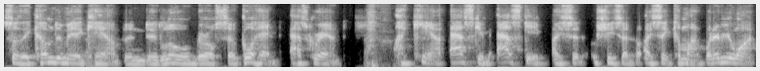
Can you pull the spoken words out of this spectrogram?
So they come to me at camp, and the little girl said, Go ahead, ask Rand. I can't. Ask him, ask him. I said, She said, I said, Come on, whatever you want.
